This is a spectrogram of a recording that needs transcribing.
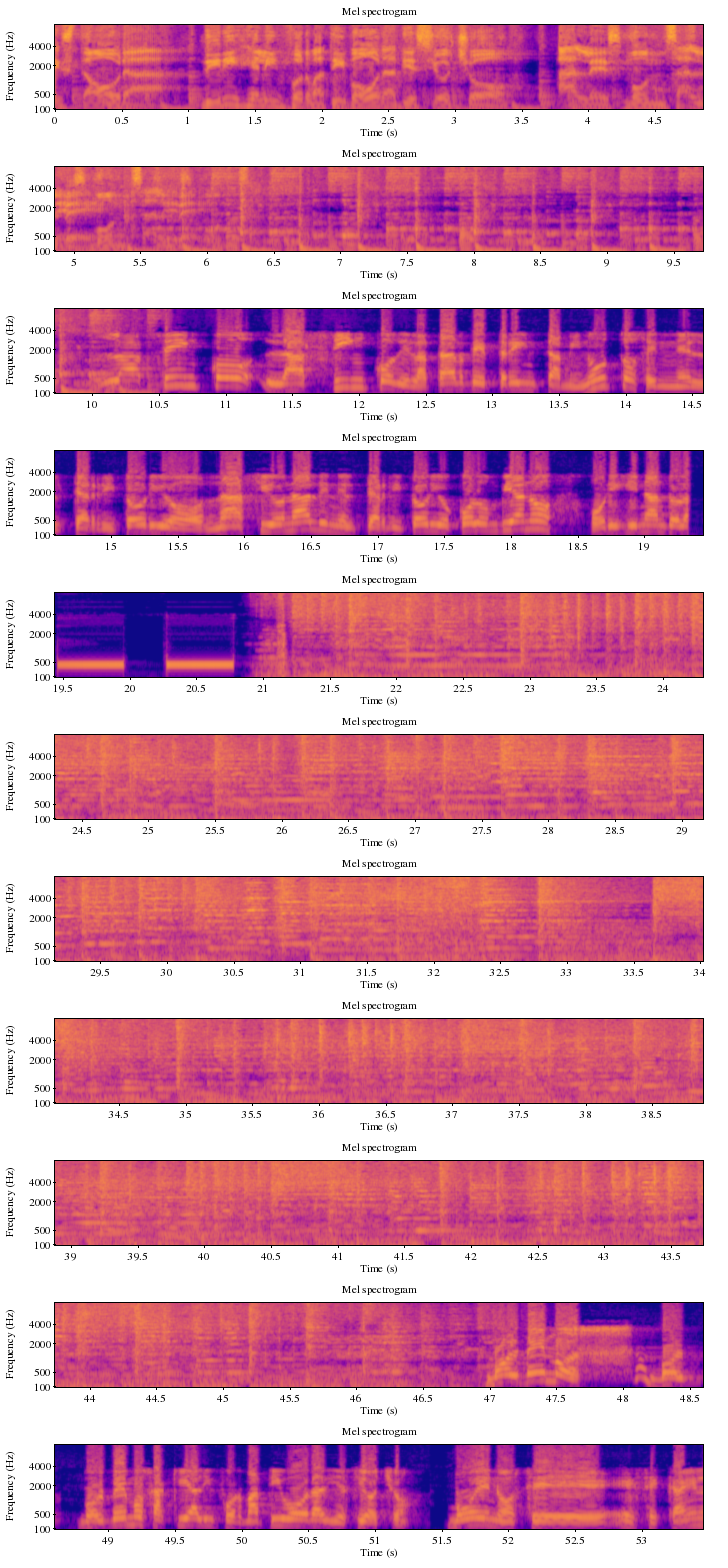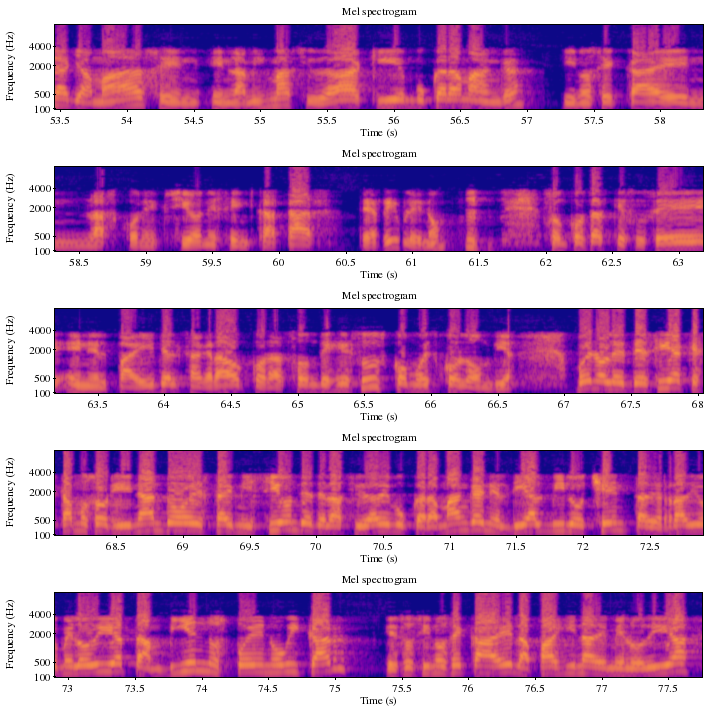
Esta hora, dirige el informativo Hora 18, Alex. Monsalve. Las 5, las 5 de la tarde, 30 minutos en el territorio nacional, en el territorio colombiano, originando la... Volvemos, volvemos aquí al informativo hora 18. Bueno, se, eh, se caen las llamadas en, en la misma ciudad aquí en Bucaramanga y no se caen las conexiones en Qatar. Terrible, ¿no? Son cosas que suceden en el país del Sagrado Corazón de Jesús, como es Colombia. Bueno, les decía que estamos originando esta emisión desde la ciudad de Bucaramanga en el día 1080 de Radio Melodía. También nos pueden ubicar eso sí no se cae, la página de Melodía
